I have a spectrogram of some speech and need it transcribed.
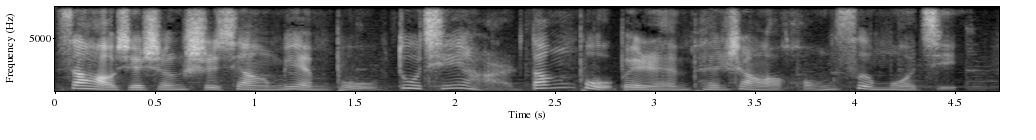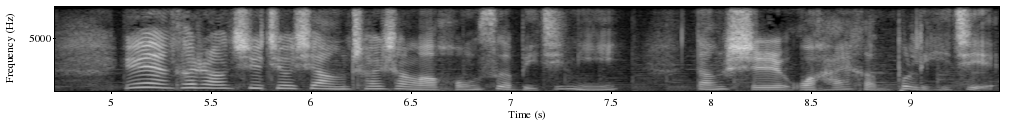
三好学生石像面部、肚脐眼儿、裆部被人喷上了红色墨迹，远远看上去就像穿上了红色比基尼。当时我还很不理解，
